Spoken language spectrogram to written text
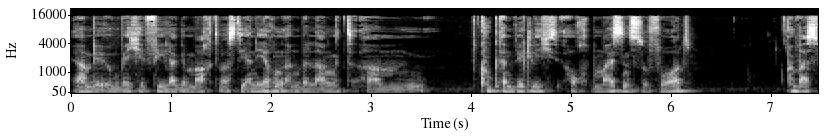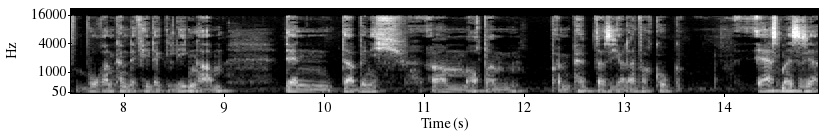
haben wir irgendwelche Fehler gemacht, was die Ernährung anbelangt. Ähm, guck dann wirklich auch meistens sofort, was, woran kann der Fehler gelegen haben. Denn da bin ich ähm, auch beim, beim PEP, dass ich halt einfach guck erstmal ist es ja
